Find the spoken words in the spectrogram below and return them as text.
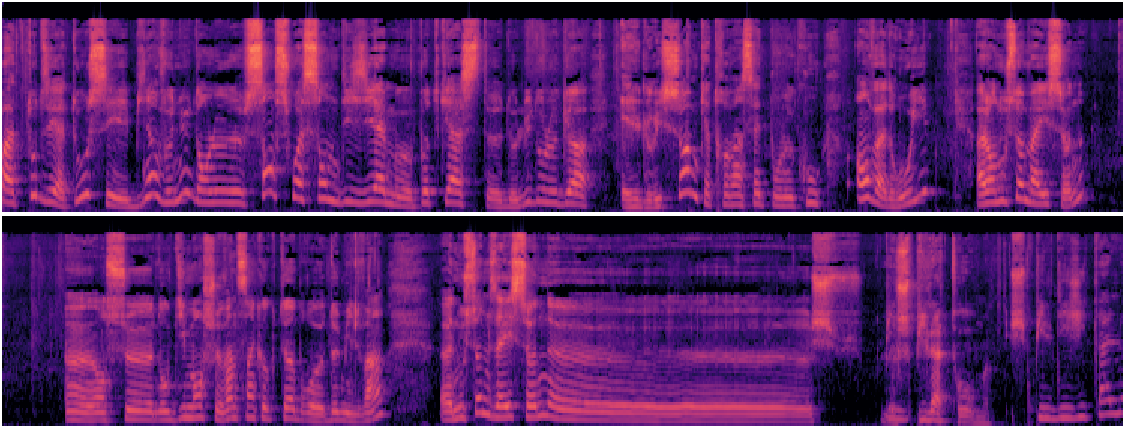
Bonjour à toutes et à tous et bienvenue dans le 170e podcast de Ludo le gars et Grissom 87 pour le coup en vadrouille. Alors nous sommes à Essonne, euh, en ce donc dimanche 25 octobre 2020. Euh, nous sommes à Essonne. Euh, Le Spilatome. Spiel Digital?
